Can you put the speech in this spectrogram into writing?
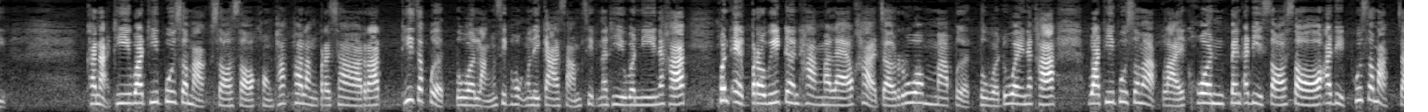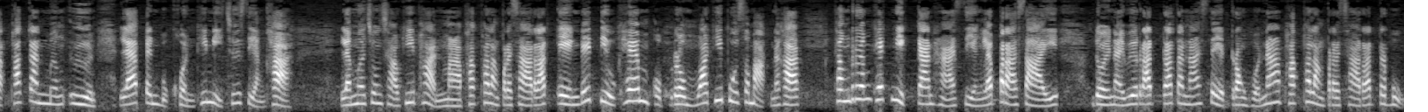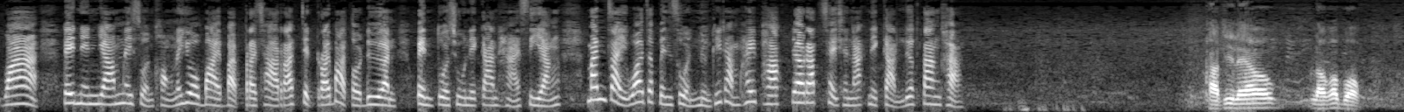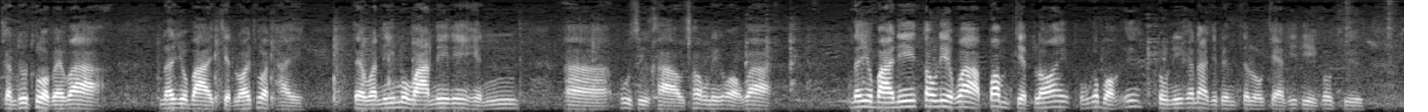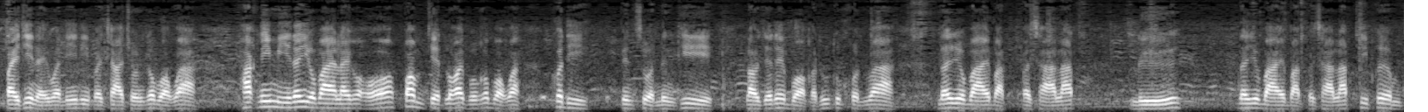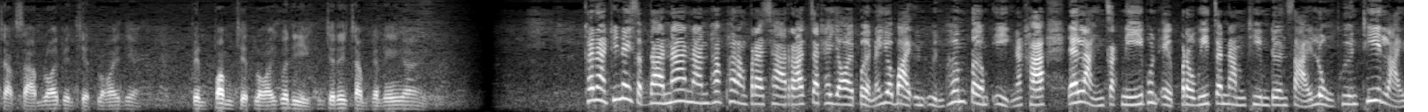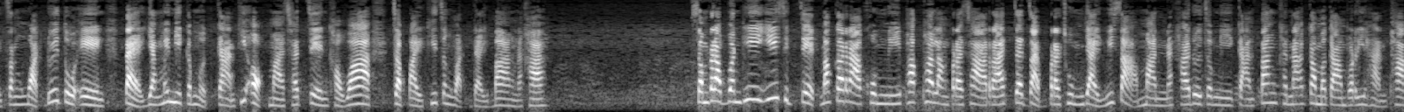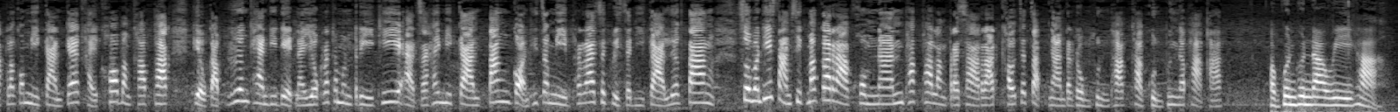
ขณะที่ว่าที่ผู้สมัครสสของพรรคพลังประชารัฐ ที่จะเปิดตัวหลัง 16นาฬิกา30 นาทีวันนี้นะคะพลเอกประวิตยเดินทางมาแล้วค่ะ จะร่วมมาเปิดตัวด้วยนะคะ ว่าที่ผู้สมัครหลายคนเป็นอดีตสสอดีตผู้สมัครจากพรรคการเมืองอื่น และเป็นบุคคลที่มีชื่อเสียงค่ะ และเมื่อช่วงเช้าที่ผ่านมาพักพลังประชารัฐเองได้ติวเข้มอบรมว่าที่ผู้สมัครนะคะ ทั้งเรื่องเทคนิคการหาเสียงและปราศัย โดยนายวิรัตรัตนเศษฐ์รองหัวหน้าพักพลังประชารัฐระบุว่าได้เน้นย้ำในส่วนของนโยบายบัตรประชารัฐ 700 บาทต่อเดือน เป็นตัวชูในการหาเสียง มั่นใจว่าจะเป็นส่วนหนึ่งที่ทำให้พักได้รับชัยชนะในการเลือกตั้งค่ะคราวที่แล้วเราก็บอกกันทั่วๆไปว่านโยบาย 700 ทั่วไทย แต่วันนี้เมื่อวานนี้นี่เห็นผู้สื่อข่าวช่องหนึ่งออกว่า นโยบายนี้ต้องเรียกว่าป้อม 700 ผมก็บอกเอ๊ะตรงนี้ก็น่าจะเป็นสโลแกนที่ดีก็คือ ไปที่ไหนวันนี้นี่ประชาชนก็บอกว่าพักนี้มีนโยบายอะไรก็อ๋อป้อม 700 ผมก็บอกว่าก็ดีเป็นส่วนหนึ่งที่เราจะได้บอกกับทุกๆคนว่า นโยบายบัตรประชารัฐ หรือนโยบายบัตรประชารัฐที่เพิ่มจาก 300 เป็น 700 เนี่ย เป็นป้อม 700 ก็ดีจะได้จำกันง่ายๆ ขณะที่ในสัปดาห์หน้านั้นพักพลังประชารัฐจะทยอยเปิดนโยบายอื่นๆ เพิ่มเติมอีกนะคะ และหลังจากนี้พลเอกประวิทย์จะนำทีมเดินสายลงพื้นที่หลายจังหวัดด้วยตัวเอง แต่ยังไม่มีกำหนดการที่ออกมาชัดเจนค่ะว่าจะไปที่จังหวัดใดบ้างนะคะ สำหรับวันที่ 27 มกราคมนี้พักพลังประชารัฐจะจัดประชุมใหญ่วิสามันนะคะ โดยจะมีการตั้งคณะกรรมการบริหารพักแล้วก็มีการแก้ไขข้อบังคับพักเกี่ยวกับเรื่องแคนดิเดตนายกรัฐมนตรีที่อาจจะให้มีการตั้งก่อนที่จะมีพระราชกฤษฎีกาเลือกตั้ง ส่วนวันที่ 30 มกราคมนั้นพักพลังประชารัฐเขาจะจัดงานระดมทุนพักค่ะ คุณพึ่งนภาคะขอบคุณคุณดาวีค่ะ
